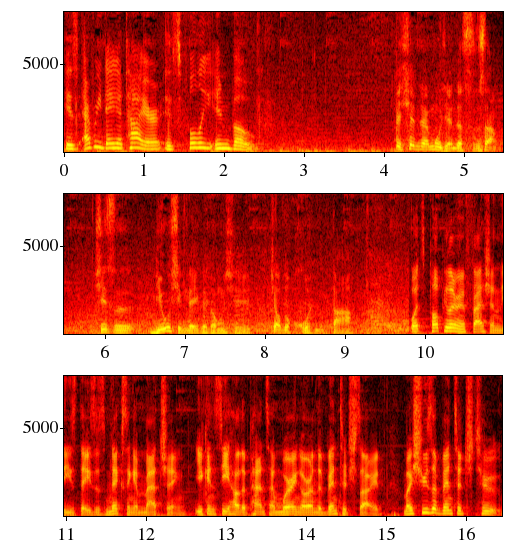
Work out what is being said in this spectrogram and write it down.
His everyday attire is fully in vogue. 现在目前的时尚，其实流行的一个东西叫做混搭。 What's popular in fashion these days is mixing and matching. You can see how the pants I'm wearing are on the vintage side. My shoes are vintage too.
